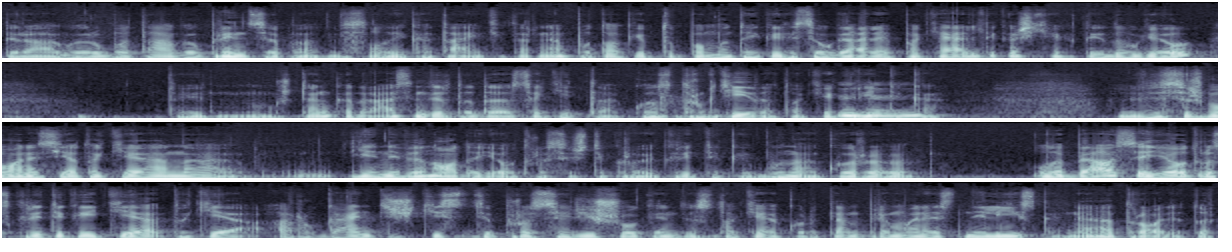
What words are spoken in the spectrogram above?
pirago ir botago principą visą laiką taikyti, ar ne? Po to, kaip tu pamatai, kad jis jau gali pakelti kažkiek tai daugiau, tai užtenka drąsinti ir tada sakyti tą konstruktyvę tokią kritiką. Mhm. Visi žmonės, jie tokie, na, jie ne vienodai jautrus iš tikrųjų kritikai būna, kur labiausiai jautrus kritikai tie tokie arogantiški, stiprus ir iššaukiantis tokie, kur ten prie manęs nelyska, ne, atrodytų.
